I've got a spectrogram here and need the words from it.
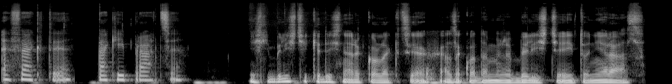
efekty takiej pracy. Jeśli byliście kiedyś na rekolekcjach, a zakładamy, że byliście i to nie raz,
